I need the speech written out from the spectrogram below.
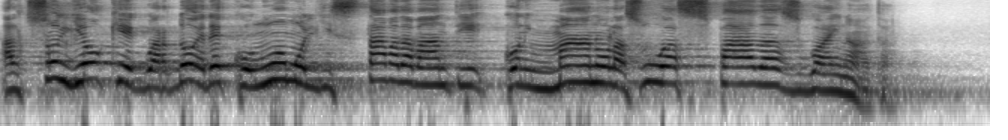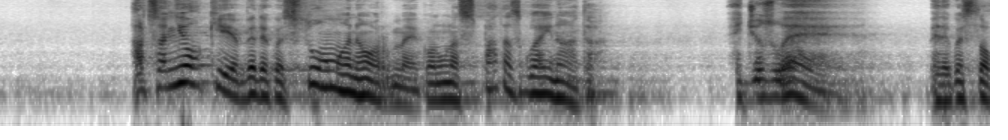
alzò gli occhi e guardò ed ecco un uomo gli stava davanti con in mano la sua spada sguainata. Alza gli occhi e vede quest'uomo enorme con una spada sguainata. E Giosuè vede questa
